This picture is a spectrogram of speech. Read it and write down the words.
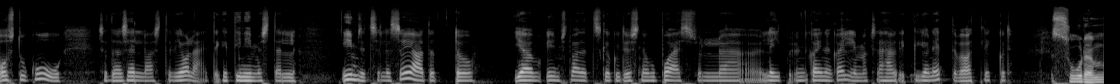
ostukuu, seda sel aastal ei ole, et tegelikult inimestel ilmselt selle sõja tõttu ja ilmselt vaadates ka, kuidas nagu poes sul äh, leib aina kallimaks lähevad, ikkagi on ettevaatlikud. suurem,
